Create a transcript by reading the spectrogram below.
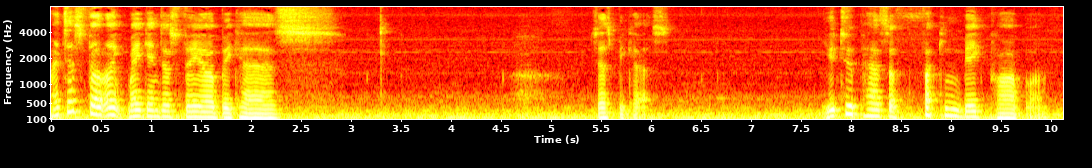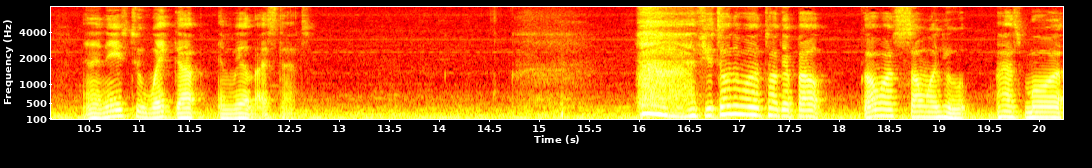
I just felt like making this video because just because YouTube has a fucking big problem and it needs to wake up and realize that. if you don't want to I'm about, go watch someone who has more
